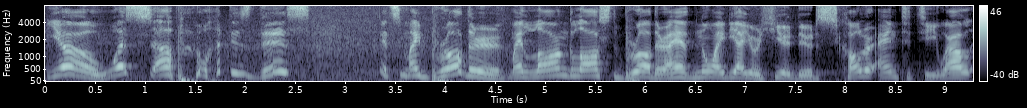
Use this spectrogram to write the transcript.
Yo, what's up? what is this? It's my brother, my long-lost brother. I have no idea you're here, dude. Scholar entity. Well,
